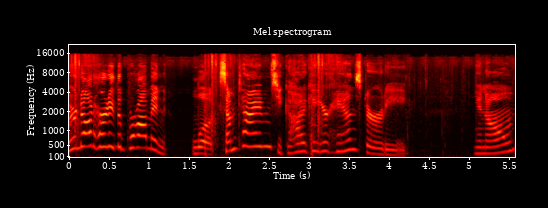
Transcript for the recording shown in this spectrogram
We're not hurting the Brahmin. Look, sometimes you gotta get your hands dirty. You know?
